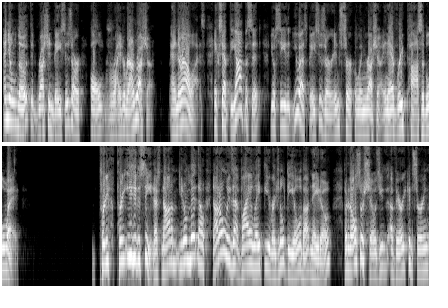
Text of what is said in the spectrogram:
And you'll note that Russian bases are all right around Russia and their allies. Except the opposite, you'll see that U.S. bases are encircling Russia in every possible way pretty pretty easy to see. That's not a, you don't now. Not only does that violate the original deal about NATO, but it also shows you a very concerning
